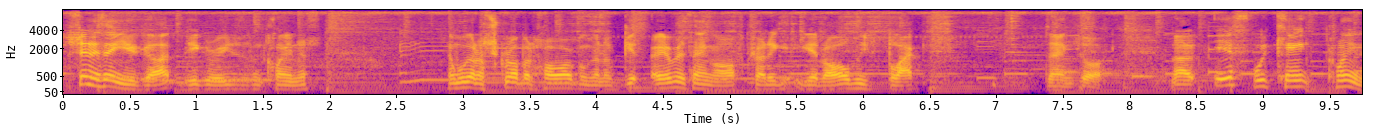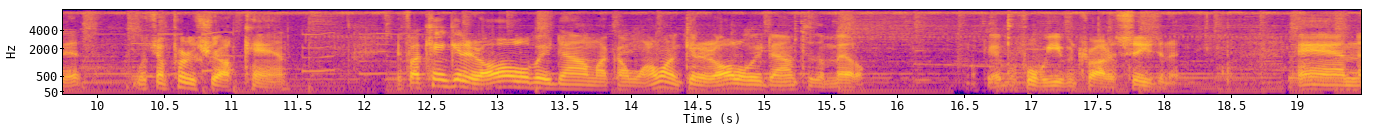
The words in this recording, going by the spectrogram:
Just anything you got, degreasers and cleaners. And we're going to scrub it hard. We're going to get everything off. Try to get all these black things off. Now, if we can't clean it, which I'm pretty sure I can, if I can't get it all the way down like I want, I want to get it all the way down to the metal, okay, before we even try to season it. And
